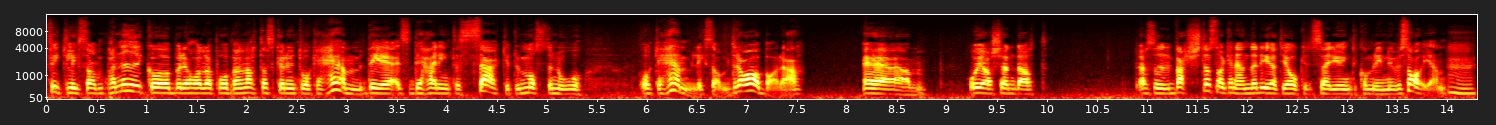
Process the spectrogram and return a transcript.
fick liksom panik och började hålla på men Natta ska du inte åka hem? Det, alltså, det här är inte säkert, du måste nog åka hem liksom, dra bara. Ehm, och jag kände att Alltså det värsta som kan hända det är att jag åker till Sverige och inte kommer in i USA igen.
